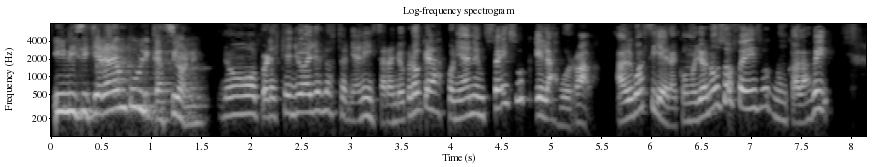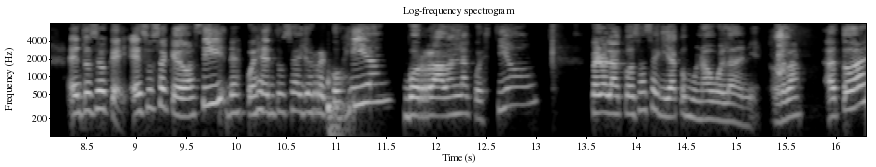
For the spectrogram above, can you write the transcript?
Y ni siquiera eran publicaciones. No, pero es que yo ellos los tenían en Instagram. Yo creo que las ponían en Facebook y las borraban. Algo así era. Como yo no uso Facebook, nunca las vi. Entonces, ok, eso se quedó así. Después entonces ellos recogían, borraban la cuestión, pero la cosa seguía como una bola de nieve, ¿verdad? A todas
